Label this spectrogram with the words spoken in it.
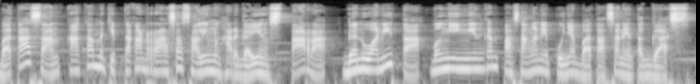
Batasan akan menciptakan rasa saling menghargai yang setara, dan wanita menginginkan pasangan yang punya batasan yang tegas.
